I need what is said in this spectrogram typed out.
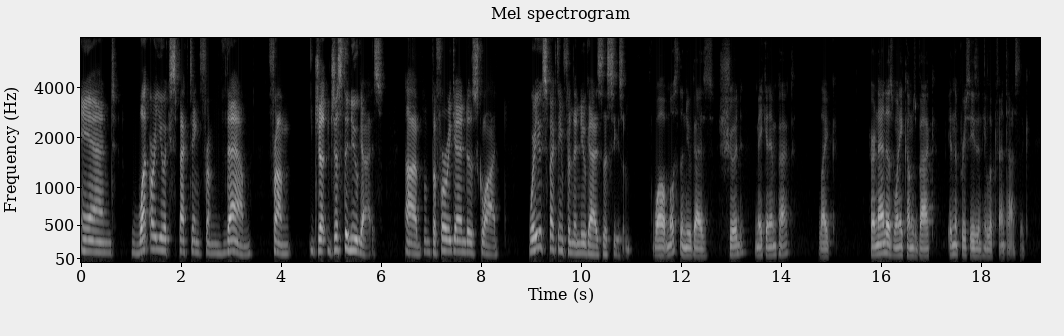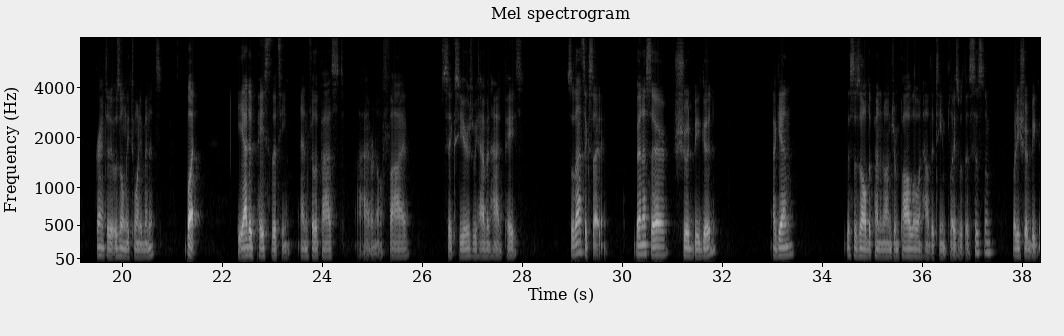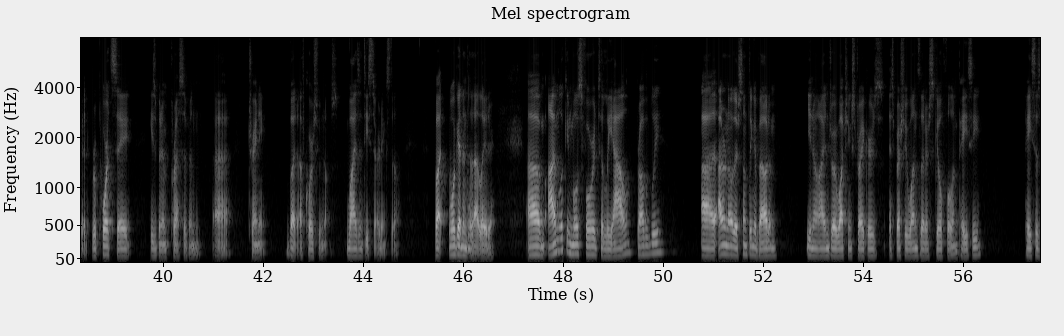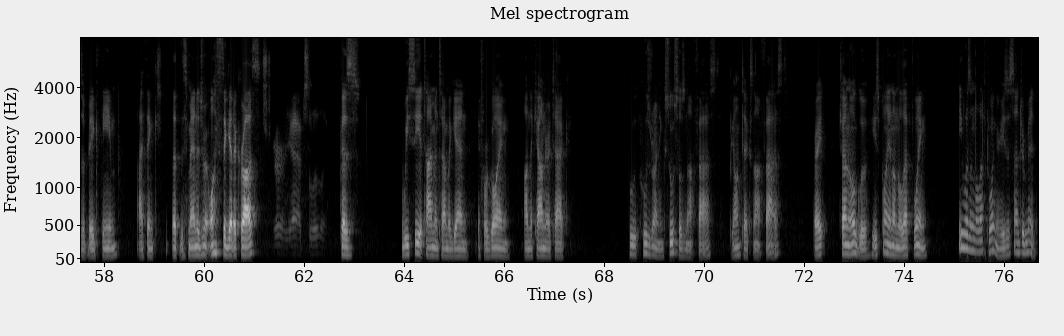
And what are you expecting from them, from ju- just the new guys? Uh, before we get into the squad, what are you expecting from the new guys this season? Well, most of the new guys should make an impact. Like Hernandez, when he comes back in the preseason, he looked fantastic. Granted, it was only 20 minutes, but he added pace to the team. And for the past, I don't know, five, six years, we haven't had pace. So that's exciting. Bennacer should be good. Again, this is all dependent on Giampaolo and how the team plays with his system, but he should be good. Reports say he's been impressive in uh, training. But of course, who knows? Why isn't he starting still? But we'll get into that later. Um, I'm looking most forward to Leao, probably. Uh, I don't know, there's something about him. You know, I enjoy watching strikers, especially ones that are skillful and pacey. Pace is a big theme, I think, that this management wants to get across. Sure, yeah, absolutely. Because we see it time and time again. If we're going on the counter attack, who, who's running? Suso's not fast. Piatek's not fast, right? Calhanoglu, he's playing on the left wing. He wasn't a left winger. He's a center mid.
